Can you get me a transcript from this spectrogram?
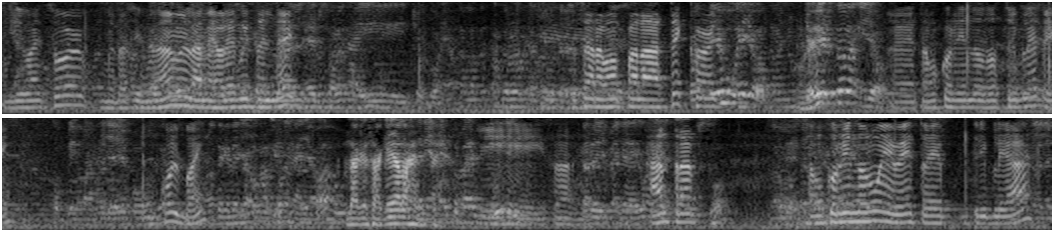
un Divine Sword, un Metal Silver Armor, la mejor equip del deck. Entonces ahora vamos para las Tech Cards. Eh, estamos corriendo dos tripletes, un Callby La que saquea a la gente. Hand Traps. Estamos corriendo nueve, tres triple Ash,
